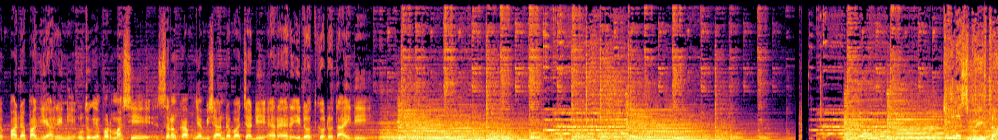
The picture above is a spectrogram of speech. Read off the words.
eh, pada pagi hari ini. Untuk informasi selengkapnya bisa Anda baca di rri.co.id. Berita.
